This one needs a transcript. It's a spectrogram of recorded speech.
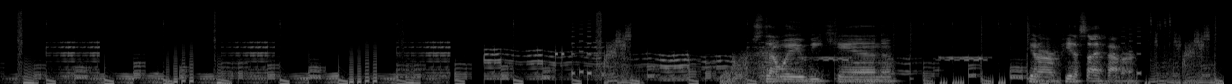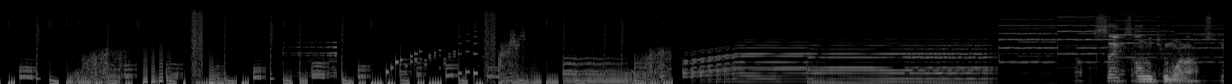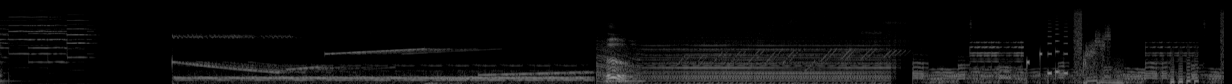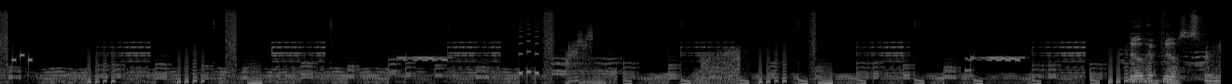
So that way we can get our PSI power. Six, only two more left. Ooh. Okay,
